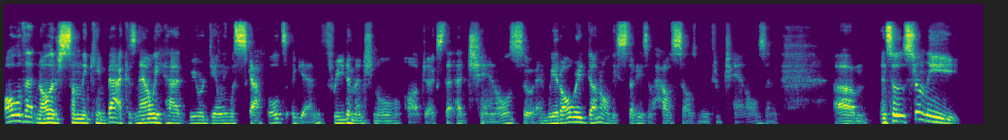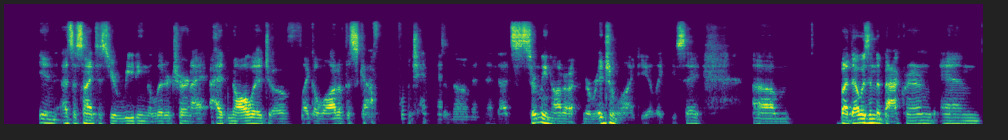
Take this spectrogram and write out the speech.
all of that knowledge suddenly came back because now we had we were dealing with scaffolds again three-dimensional objects that had channels so and we had already done all these studies of how cells move through channels and um, and so certainly in as a scientist, you're reading the literature and I, I had knowledge of like a lot of the scaffold chance of them. And, and that's certainly not a, an original idea, like you say. Um, but that was in the background. And,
